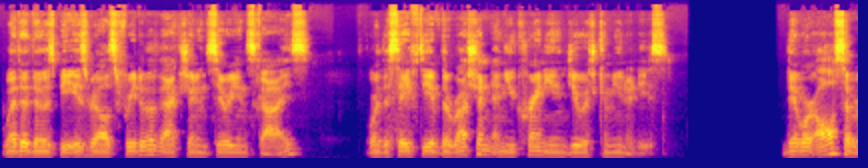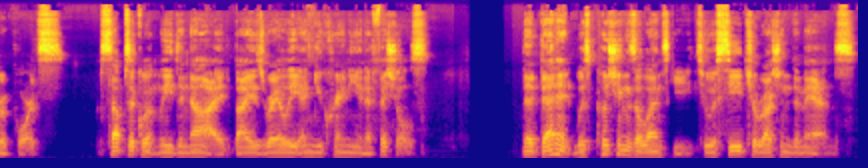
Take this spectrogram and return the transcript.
whether those be Israel's freedom of action in Syrian skies or the safety of the Russian and Ukrainian Jewish communities. There were also reports, subsequently denied by Israeli and Ukrainian officials, that Bennett was pushing Zelensky to accede to Russian demands,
